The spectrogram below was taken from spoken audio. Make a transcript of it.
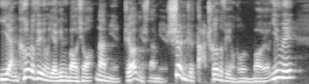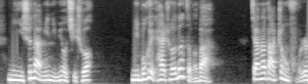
眼科的费用也给你报销，难民只要你是难民，甚至打车的费用都给你报销，因为你是难民，你没有汽车，你不会开车，那怎么办？加拿大政府是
